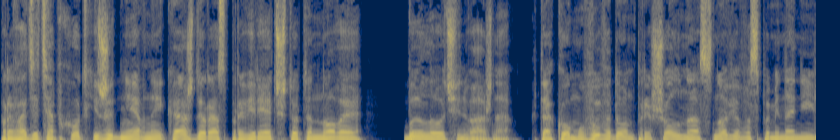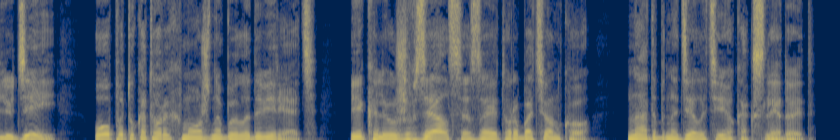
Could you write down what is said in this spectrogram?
Проводить обход ежедневно и каждый раз проверять что-то новое было очень важно. К такому выводу он пришел на основе воспоминаний людей, опыту которых можно было доверять. И коли уж взялся за эту работенку, надо бы наделать ее как следует.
